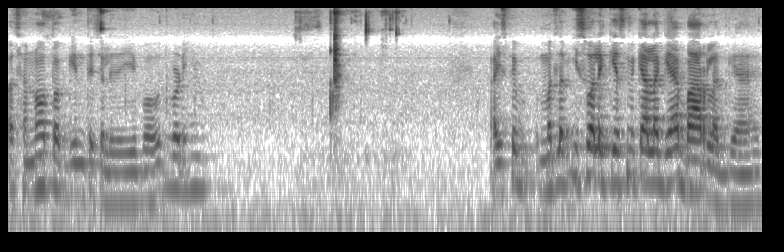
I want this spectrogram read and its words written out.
अच्छा नौ तक गिनते चले जाइए बहुत बढ़िया इस पे मतलब इस वाले केस में क्या लग गया है? बार लग गया है।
